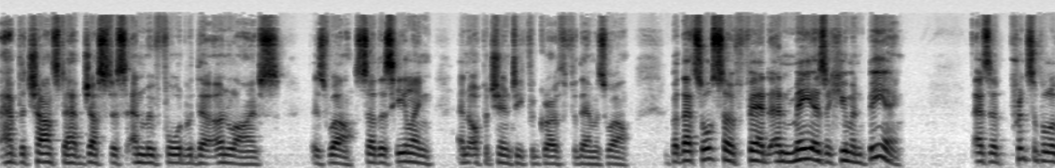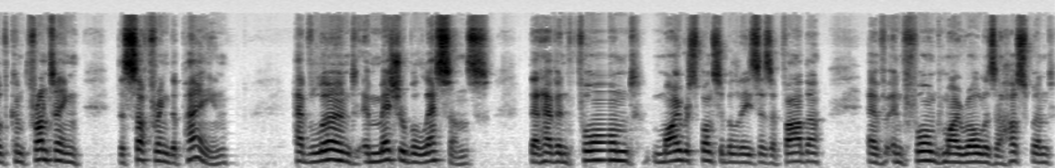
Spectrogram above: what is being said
have the chance to have justice and move forward with their own lives as well. So there's healing and opportunity for growth for them as well. But that's also fed, and me as a human being, as a principle of confronting the suffering, the pain, have learned immeasurable lessons that have informed my responsibilities as a father, have informed my role as a husband,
